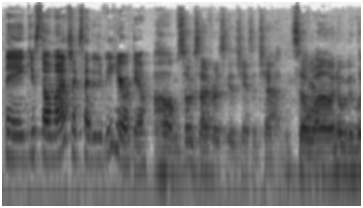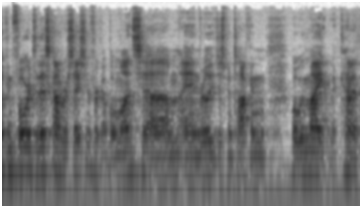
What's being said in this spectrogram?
Thank you so much. Excited to be here with you. Oh, I'm so excited for us to get a chance to chat. So Yeah. uh, I know we've been looking forward to this conversation for a couple of months, um, and really just been talking what we might kind of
